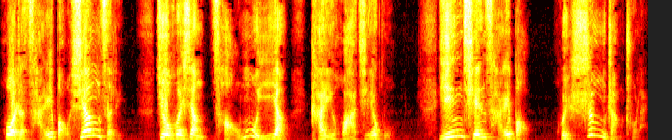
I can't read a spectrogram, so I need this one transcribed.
或者财宝箱子里，就会像草木一样开花结果，银钱财宝会生长出来。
